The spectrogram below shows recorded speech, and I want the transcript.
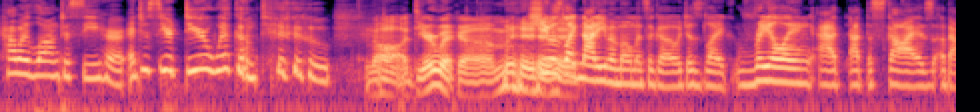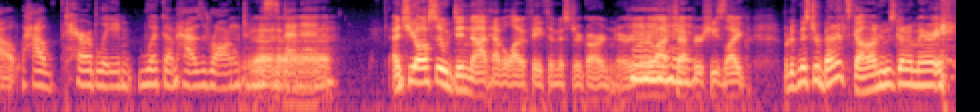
How I longed to see her, and to see her dear Wickham, too. Aw, dear Wickham. She was like not even moments ago, just like railing at, at the skies about how terribly Wickham has wronged Mrs. Uh, Bennet. And she also did not have a lot of faith in Mr. Gardiner. In her last Mhm. chapter, she's like, "But if Mr. Bennet's gone, who's gonna marry?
